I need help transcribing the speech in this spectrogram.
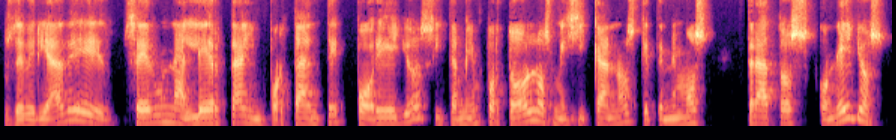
pues debería de ser una alerta importante por ellos y también por todos los mexicanos que tenemos tratos con ellos.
